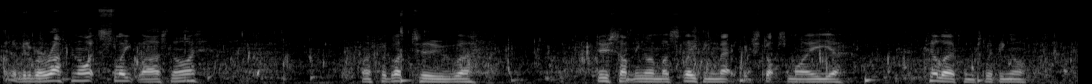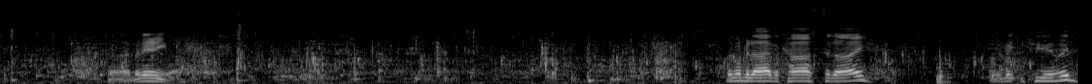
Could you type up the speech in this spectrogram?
Had a bit of a rough night's sleep last night. I forgot to uh, do something on my sleeping mat which stops my uh, pillow from slipping off. So, but anyway. A little bit overcast today, a little bit humid.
